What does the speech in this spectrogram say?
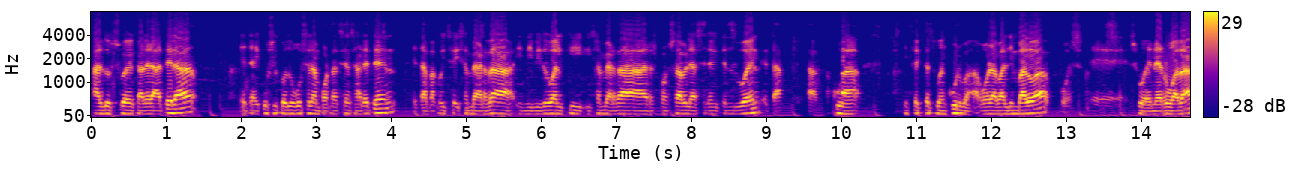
Alduzue kalera atera, eta ikusiko dugu zelan portatzen zareten, eta bakoitza izan behar da, individualki izan behar da responsablea zer egiten duen, eta akua infektatuen kurba gora baldin badoa, pues eh, zuen errua da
